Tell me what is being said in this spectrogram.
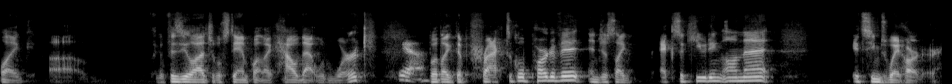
like uh like a physiological standpoint like how that would work yeah but like the practical part of it and just like executing on that it seems way harder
